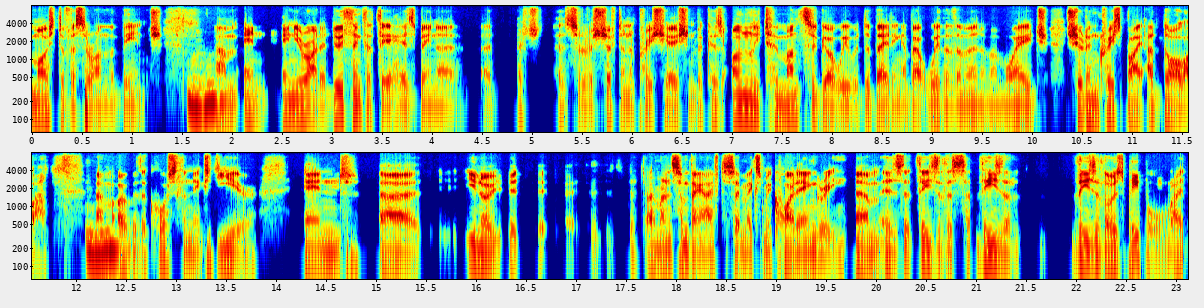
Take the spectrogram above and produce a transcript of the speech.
most of us are on the bench. Mm-hmm. Um, and and you're right. I do think that there has been a, a, a, a, sort of a shift in appreciation because only two months ago we were debating about whether the minimum wage should increase by a dollar um, mm-hmm. um, over the course of the next year. And uh, you know, it, it, it, I mean, something I have to say makes me quite angry. Um, is that these are the these are these are those people, right?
